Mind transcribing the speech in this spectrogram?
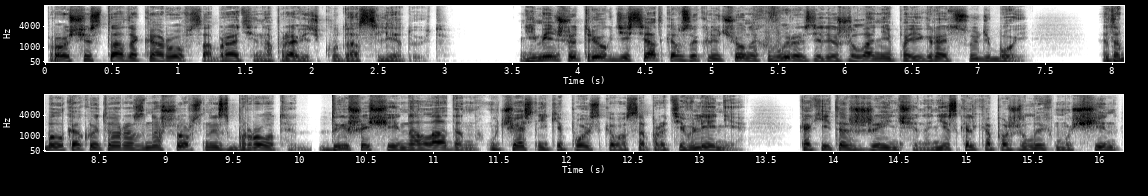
Проще стадо коров собрать и направить куда следует. Не меньше трех десятков заключенных выразили желание поиграть судьбой. Это был какой-то разношерстный сброд, дышащий на ладан участники польского сопротивления, какие-то женщины, несколько пожилых мужчин,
